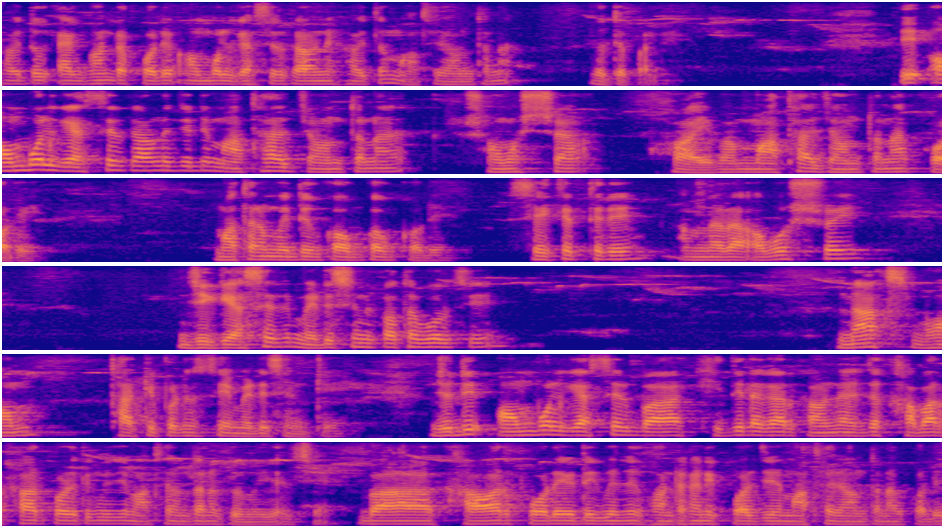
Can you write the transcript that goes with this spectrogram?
হয়তো এক ঘণ্টা পরে অম্বল গ্যাসের কারণে হয়তো মাথা যন্ত্রণা হতে পারে। এই অম্বল গ্যাসের কারণে যদি মাথার যন্ত্রণা, সমস্যা হয় বা মাথা যন্ত্রণা করে, মাথার মধ্যে গপ গপ করে, সেক্ষেত্রে আপনারা অবশ্যই যে গ্যাসের মেডিসিনের কথা বলছি নাক্স ভম থার্টি পার্সেন্ট সেই মেডিসিনটি যদি অম্বল গ্যাসের বা খিদে লাগার কারণে হয়তো খাবার খাওয়ার পরে দেখবেন যে মাথা যন্ত্রণা কমে যাচ্ছে বা খাওয়ার পরে দেখবেন যে ঘন্টাখানিক পর যে মাথা যন্ত্রণা করে,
